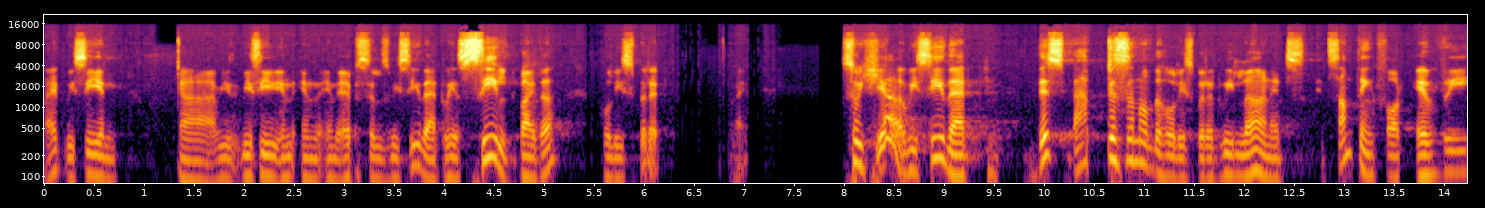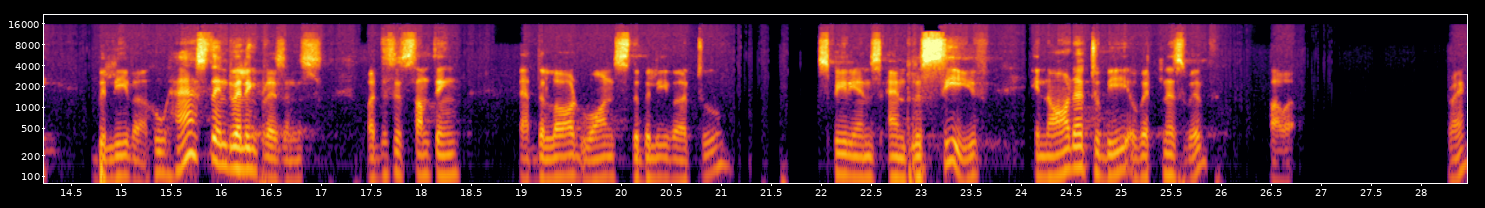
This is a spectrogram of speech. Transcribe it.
right? We see in, uh, we, we see in, in, in the epistles, we see that we are sealed by the Holy Spirit, right? So here we see that this baptism of the Holy Spirit, we learn it's, it's something for every believer who has the indwelling presence, but this is something that the Lord wants the believer to experience and receive in order to be a witness with power. Right?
